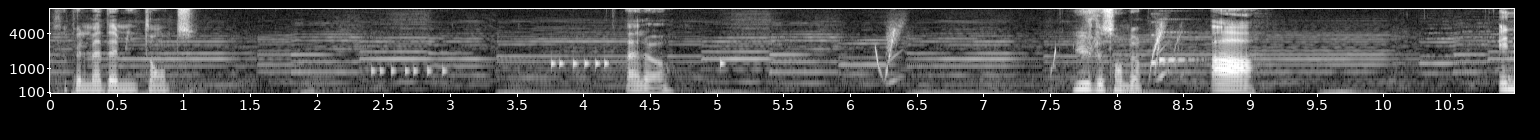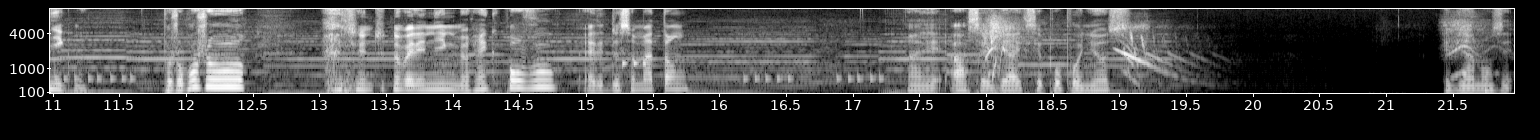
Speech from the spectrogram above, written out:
Elle s'appelle Madame Itante. Alors. Lui, je le sens bien. Ah Énigme. Bonjour, bonjour J'ai une toute nouvelle énigme, rien que pour vous. Elle est de ce matin. Allez, ah, c'est le gars avec ses popognos. Eh bien, allons-y.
